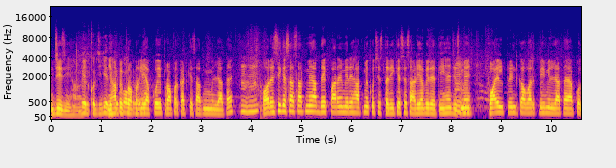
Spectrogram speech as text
जी जी हाँ। बिल्कुल जी ये यहाँ पे प्रॉपरली आपको ये प्रॉपर कट के साथ में मिल जाता है। हम्म, और इसी के साथ साथ में आप देख पा रहे हैं मेरे हाथ में कुछ इस तरीके से साड़ियाँ भी रहती हैं जिसमें फॉइल प्रिंट का वर्क भी मिल जाता है आपको।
